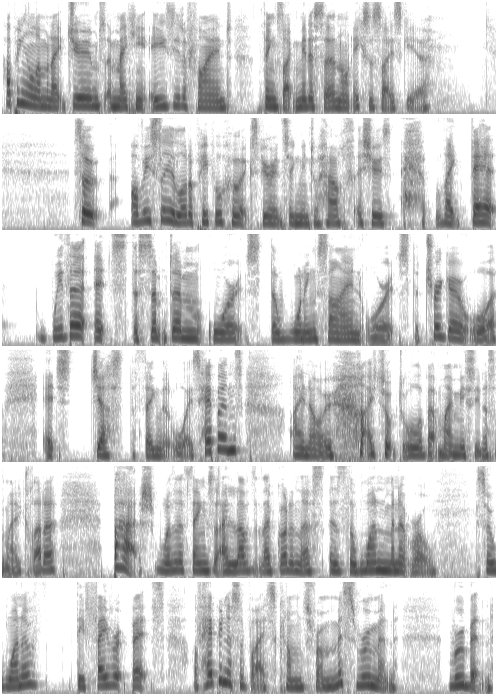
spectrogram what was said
helping eliminate germs, and making it easier to find things like medicine or exercise gear. So, obviously, a lot of people who are experiencing mental health issues like that whether it's the symptom or it's the warning sign or it's the trigger or it's just the thing that always happens, I know I talked all about my messiness and my clutter, but one of the things that I love that they've got in this is the one minute rule. So one of the favourite bits of happiness advice comes from Miss Rubin, Rubin,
